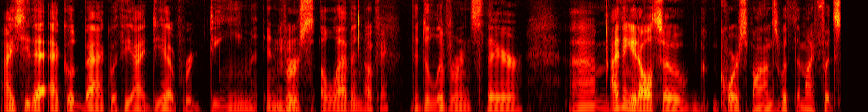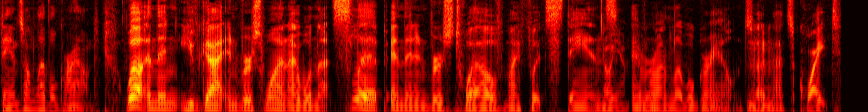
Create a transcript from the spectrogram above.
I see that echoed back with the idea of redeem in verse 11 Okay. the deliverance there. Um, I think it also corresponds with the my foot stands on level ground. well, and then you've got in verse 1, I will not slip. And then in verse 12, my foot stands Oh, yeah. ever on level ground. So that's quite,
